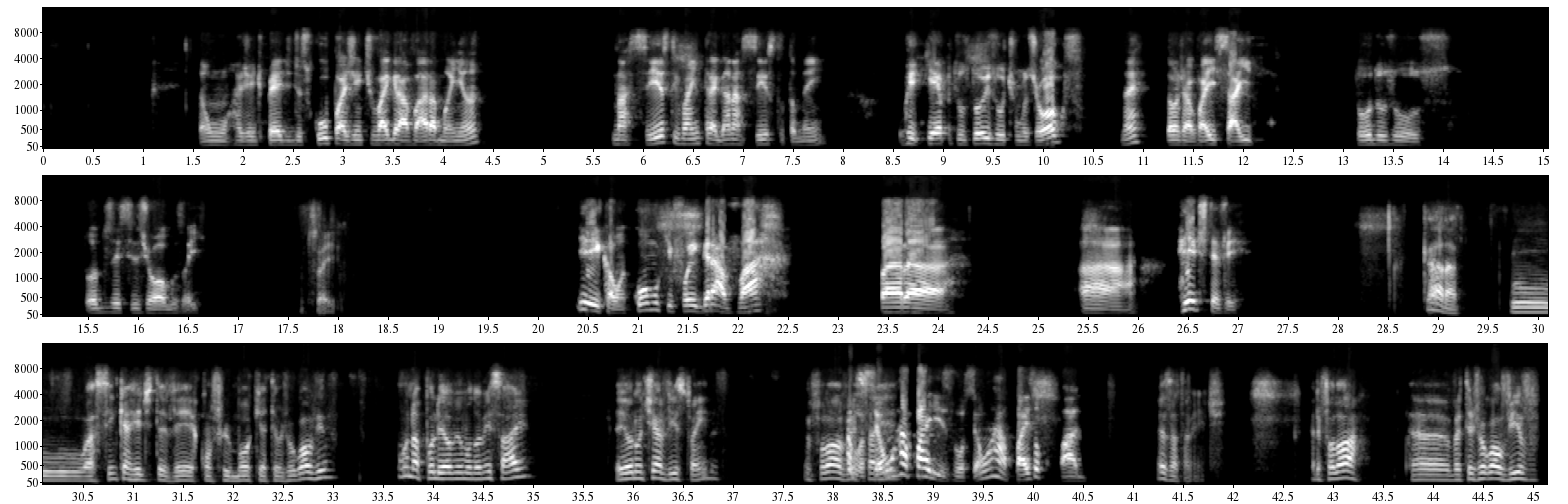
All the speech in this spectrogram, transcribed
Então a gente pede desculpa, a gente vai gravar amanhã, na sexta, e vai entregar na sexta também o recap dos dois últimos jogos, né? Então já vai sair todos os todos esses jogos aí. Isso aí. E aí, Cauã, como que foi gravar para a Rede TV? Cara, o... assim que a Rede TV confirmou que ia ter o jogo ao vivo, o Napoleão me mandou mensagem. Eu não tinha visto ainda. Ele falou, ó, Ah, vai você sair. é um rapaz, você é um rapaz ocupado. Exatamente. Ele falou, ó, eh, vai ter jogo ao vivo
